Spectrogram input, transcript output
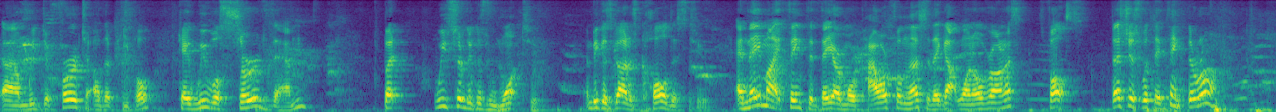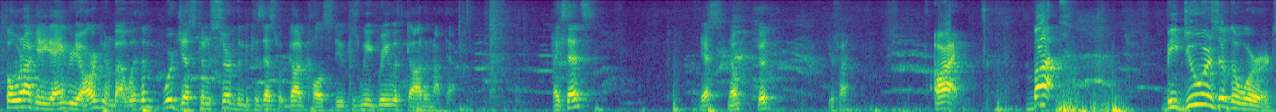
um, we defer to other people. Okay, we will serve them, but we serve them because we want to, and because God has called us to. And they might think that they are more powerful than us, so they got one over on us. It's false. That's just what they think. They're wrong. But we're not going to get angry arguing about with them. We're just going to serve them because that's what God calls us to do because we agree with God and not them. Make sense? Yes? No? Good? You're fine. All right. But be doers of the word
